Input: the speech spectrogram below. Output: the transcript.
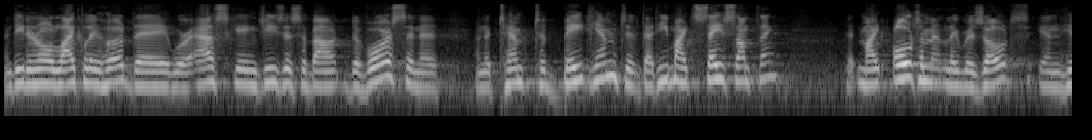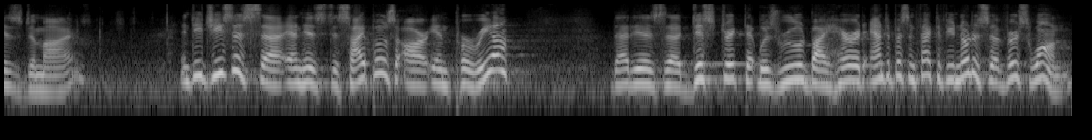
Indeed, in all likelihood, they were asking Jesus about divorce in a, an attempt to bait him, to, that he might say something that might ultimately result in his demise. Indeed, Jesus uh, and his disciples are in Perea. That is a district that was ruled by Herod Antipas. In fact, if you notice uh, verse 1,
